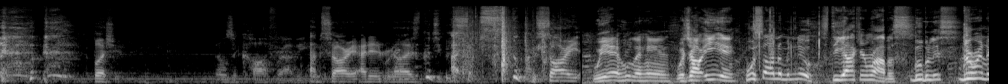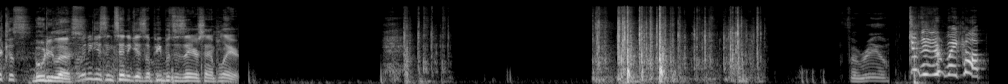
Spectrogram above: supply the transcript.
Bless you. That was a cough, Robbie. I'm sorry, I didn't realize. Could you be so stupid? I'm sorry. We at Hula Hands. What y'all eating? What's on the menu? Steak and Robbers. Boobaless. Dorinicus. Bootyless. Winnigus and Tentacus are people desire Sam player. For real. Wake up!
